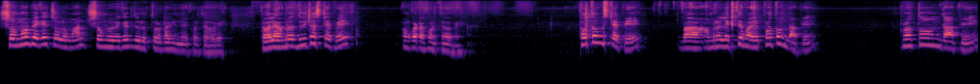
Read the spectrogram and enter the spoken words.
সমবেগে চলমান, সমবেগের দূরত্বটা নির্ণয় করতে হবে। তাহলে আমরা দুইটা স্টেপে অঙ্কটা করতে হবে। প্রথম স্টেপে বা আমরা লিখতে পারি প্রথম ধাপে প্রথম ধাপে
